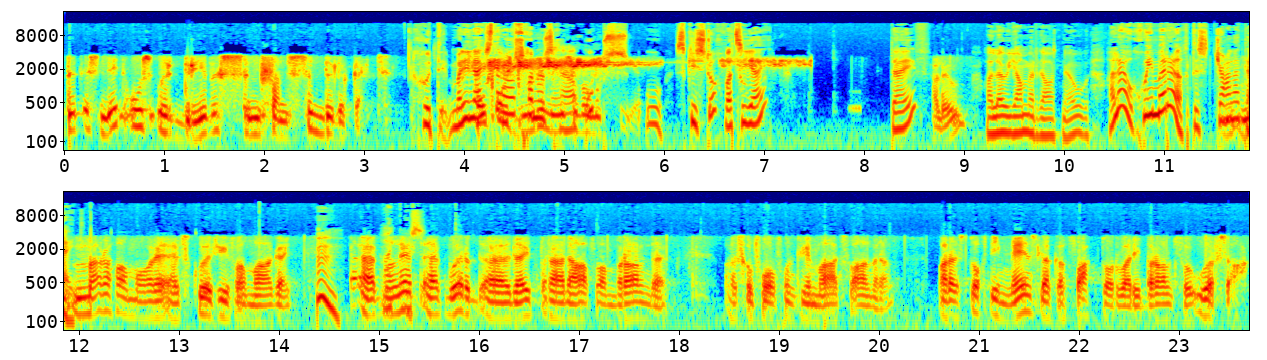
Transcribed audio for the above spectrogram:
Dit is net ons oordrewe sin van sindelikheid. Goed, maar die luisteraars gaan ons help. Ooh, skus tog, wat sê jy? Dave? Hallo. Hallo, jammer daar nou. Hallo, goeiemôre. Dis Charlotte. Môre van môre, ek skusie van Margate. Mm, ek wil net ek word uh, jy praat daar van brande as gevolg van klimaatsverandering. Maar is tog die menslike faktor wat die brand veroorsaak.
